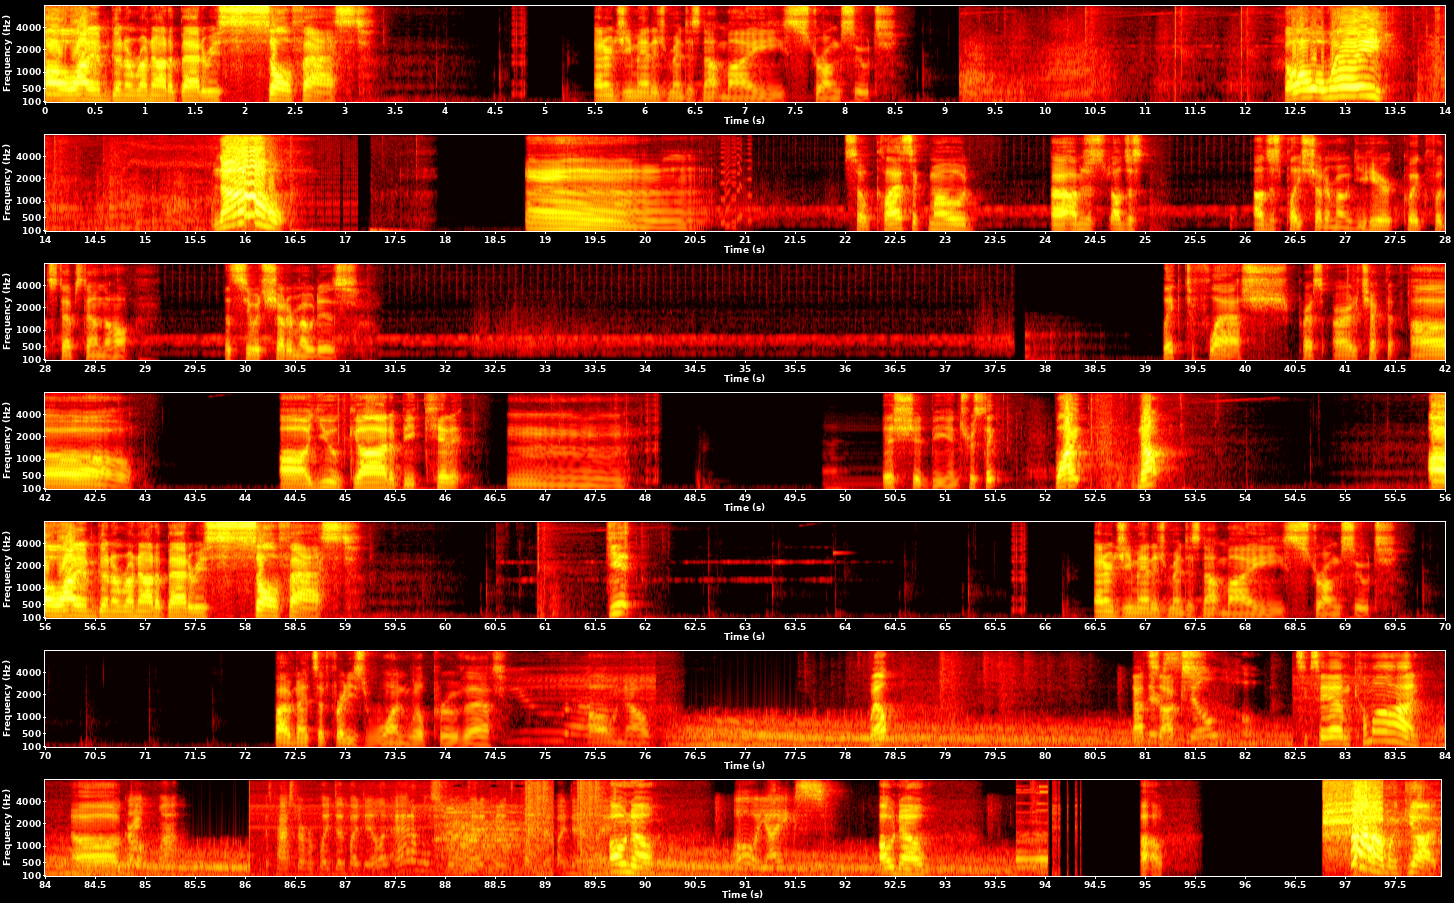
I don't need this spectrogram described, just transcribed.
Oh, I am gonna run out of batteries so fast. Energy management is not my strong suit. Go away! No! Mm. So classic mode. Uh, I'm just. I'll just. I'll just play shutter mode. You hear quick footsteps down the hall. Let's see what shutter mode is. Click to flash. Press R to check the... Oh. Oh, you gotta be kidding. Hmm. This should be interesting. Why? No. Oh, I am gonna run out of batteries so fast. Get... Energy management is not my strong suit. Five Nights at Freddy's 1 will prove that. Oh no. Well. That There's sucks. still hope. 6 a.m. Come on. Oh, great. Oh, wow. Has Pastra ever played Dead by Daylight? I had a whole stream dedicated to playing Dead by Daylight. Oh no. Oh, yikes. Oh no. Uh oh. Oh my god.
